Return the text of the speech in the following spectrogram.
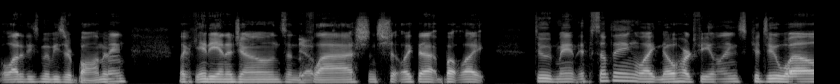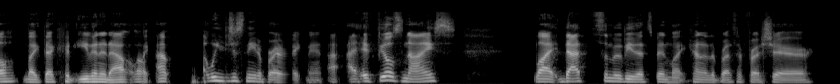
a lot of these movies are bombing, like Indiana Jones and The Yep. Flash and shit like that. But like, dude, man, if something like No Hard Feelings could do well, like that could even it out. Like, I, we just need a break, man. I, I, it feels nice. Like that's the movie that's been like kind of the breath of fresh air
